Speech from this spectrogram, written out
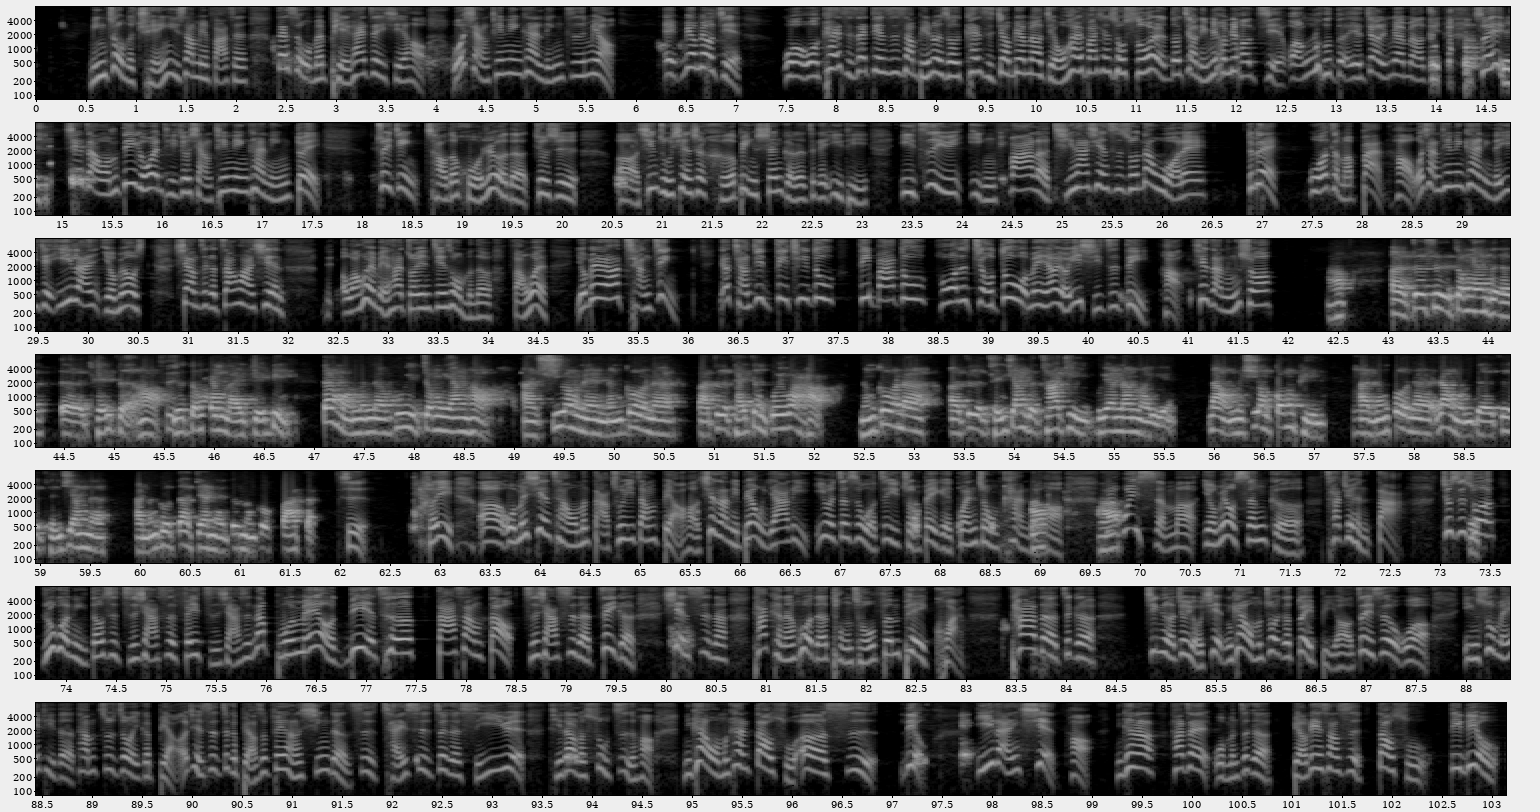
民众的权益上面发声。但是我们撇开这些哈，我想听听看林之妙，哎，妙妙姐，我我开始在电视上评论的时候，开始叫妙妙姐，我后来发现说，所有人都叫你妙妙姐，网络的也叫你妙妙姐。所以县长，我们第一个问题就想听听看您对。最近炒得火热的就是呃新竹县是合并升格的这个议题，以至于引发了其他县市说：“那我嘞，对不对？我怎么办？”好，我想听听看你的意见。依然有没有像这个彰化县王惠美，她昨天接受我们的访问，有没有要抢进？要抢进第七都、第八都或者九都，我们也要有一席之地。好，县长您说。好，呃，这是中央的呃权责哈，由中央来决定。但我们呢呼吁中央哈啊，希望呢能够呢把这个财政规划好，能够呢呃这个城乡的差距不要那么远。那我们希望公平啊，能够呢让我们的这个城乡呢啊能够大家呢都能够发展。是。所以，呃，我们现场我们打出一张表哈，现场你不用压力，因为这是我自己准备给观众看的哈。那为什么有没有升格差距很大？就是说，如果你都是直辖市、非直辖市，那不没有列车搭上到直辖市的这个县市呢，它可能获得统筹分配款，它的这个。金额就有限，你看我们做一个对比哦，这也是我引述媒体的，他们制作一个表，而且是这个表是非常新的，是才是这个十一月提到的数字哈。你看我们看倒数二四六，宜兰县哈，你看到它在我们这个表列上是倒数第六。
